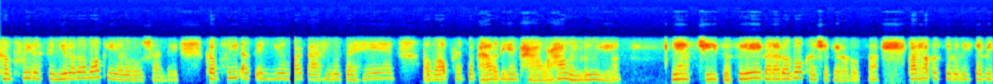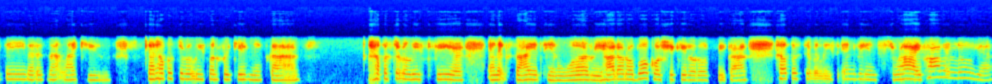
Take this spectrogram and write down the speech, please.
Complete us in you robokiero roshande. Complete us in you, Lord God, who was the head of all principality and power. Hallelujah. Yes, Jesus. God, help us to release everything that is not like you. God, help us to release unforgiveness, God. Help us to release fear and anxiety and worry. God. Help us to release envy and strife. Hallelujah.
